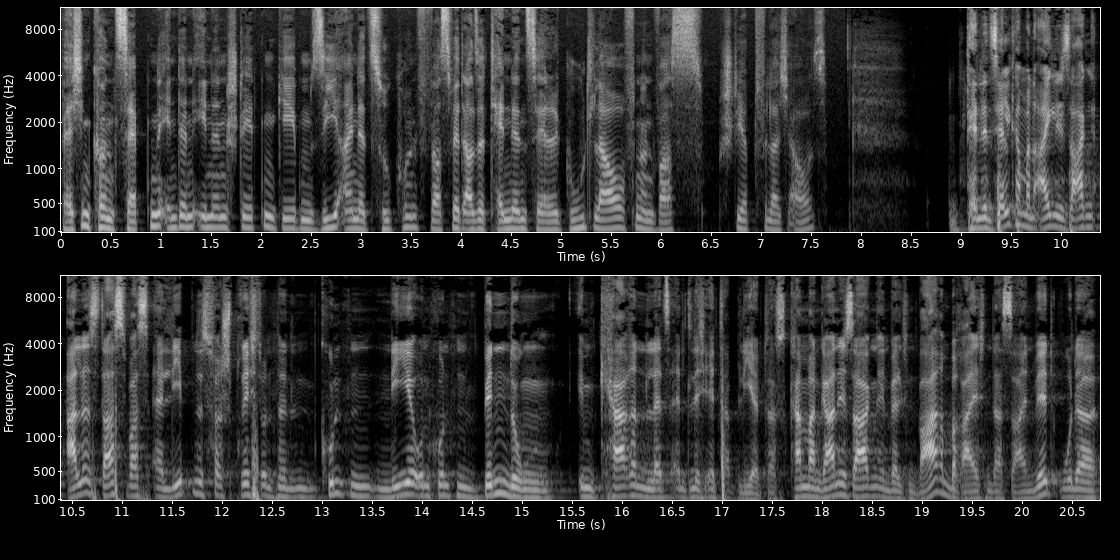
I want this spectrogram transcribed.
Welchen Konzepten in den Innenstädten geben Sie eine Zukunft? Was wird also tendenziell gut laufen und was stirbt vielleicht aus? Tendenziell kann man eigentlich sagen, alles das, was Erlebnis verspricht und eine Kundennähe und Kundenbindung im Kern letztendlich etabliert. Das kann man gar nicht sagen, in welchen Warenbereichen das sein wird oder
